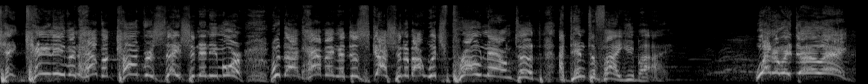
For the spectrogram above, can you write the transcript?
Can't, can't even have a conversation anymore without having a discussion about which pronoun to identify you by. What are we doing?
